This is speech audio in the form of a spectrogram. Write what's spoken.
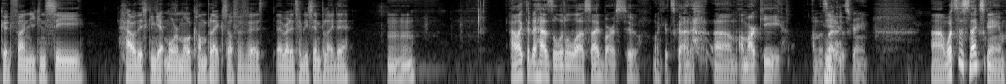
good fun. You can see how this can get more and more complex off of a, a relatively simple idea. hmm I like that it has the little uh, sidebars too. Like it's got um, a marquee on the side Yeah. of the screen. Uh, what's this next game?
